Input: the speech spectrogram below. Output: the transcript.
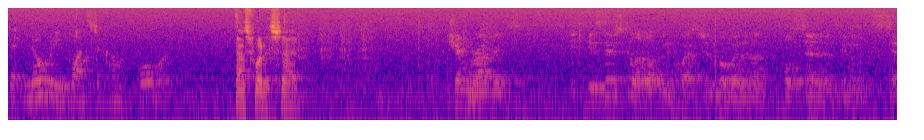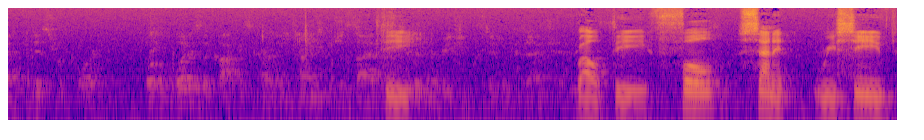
that nobody wants to come forward. That's what it said. Chairman Rogers, is there still an open question about whether or not the full Senate is going to accept this report? Or what is the caucus currently trying to decide? The- They're going to reach a decision today? well, the full Senate received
